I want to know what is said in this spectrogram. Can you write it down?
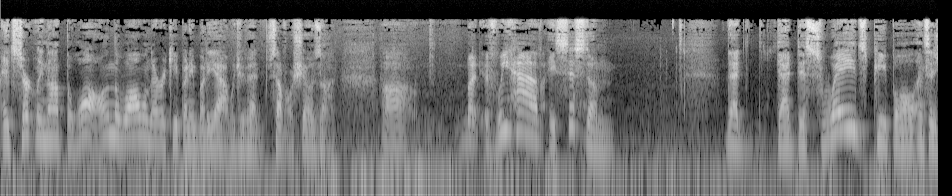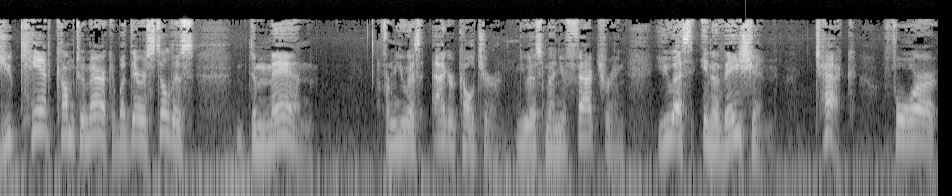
It's certainly not the wall, and the wall will never keep anybody out, which we've had several shows on. Uh, but if we have a system that that dissuades people and says you can't come to America, but there is still this demand from U.S. agriculture, U.S. manufacturing, U.S. innovation, tech for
